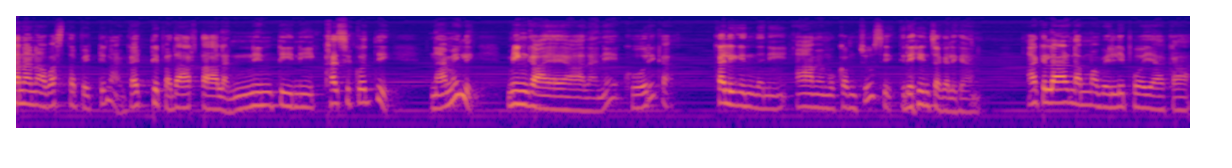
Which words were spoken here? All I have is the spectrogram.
తనను అవస్థ పెట్టిన గట్టి పదార్థాలన్నింటినీ కసికొద్ది నమిలి మింగాయాలనే కోరిక కలిగిందని ఆమె ముఖం చూసి గ్రహించగలిగాను. అఖిలాండమ్మ వెళ్ళిపోయాక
